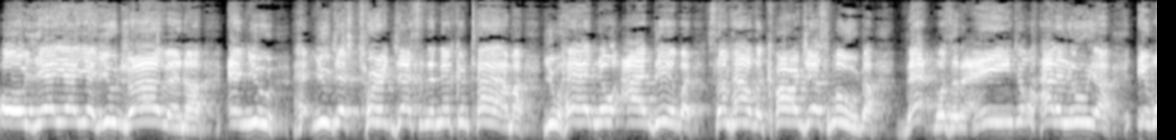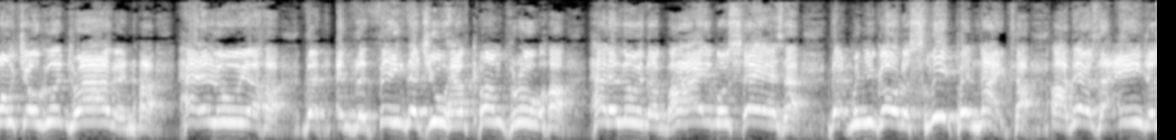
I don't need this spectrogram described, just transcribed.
oh yeah, yeah, yeah. You driving uh, and you you just turned just in the nick of time. Uh, you had no idea, but somehow the car just moved. Uh, that was an angel. Hallelujah. It wants your good driving. Uh, hallelujah. The, and the things that you have come through. hallelujah. The Bible says that when you go to sleep at night, there's an angel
